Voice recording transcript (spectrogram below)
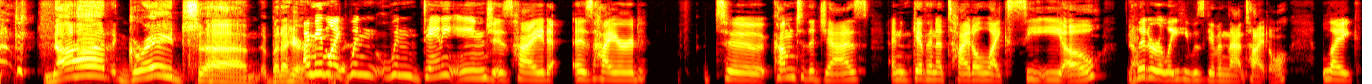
Not great. Um, but I hear. I mean, like when when Danny Ainge is hired is hired to come to the Jazz and given a title like CEO, Yeah. literally he was given that title. Like,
